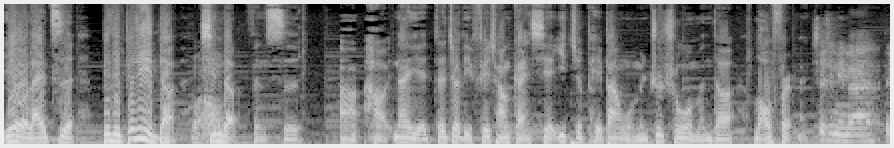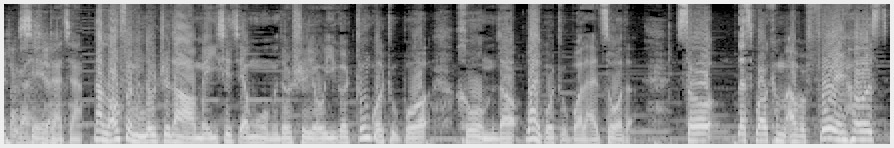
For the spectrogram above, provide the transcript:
也有来自哔哩哔哩的新的粉丝啊，好，那也在这里非常感谢一直陪伴我们、支持我们的老粉们，谢谢你们，非常感谢，谢谢大家。那老粉们都知道，每一期节目我们都是由一个中国主播和我们的外国主播来做的。So let's welcome our foreign host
